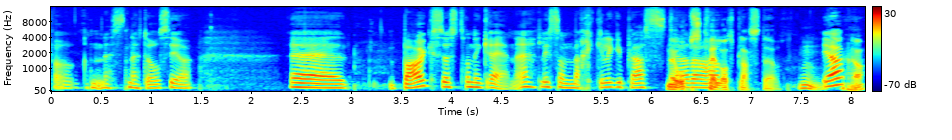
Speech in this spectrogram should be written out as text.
for nesten et år siden. Eh, bak Søstrene Grene. Litt sånn merkelig plass. Med det Obstfellers plass der. Ja, Ja.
